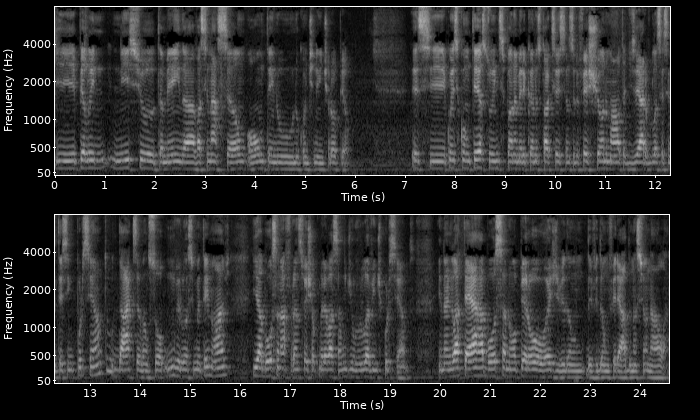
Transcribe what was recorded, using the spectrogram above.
e pelo início também da vacinação ontem no, no continente europeu. Esse, com esse contexto, o índice pan-americano Stock 600 ele fechou numa alta de 0,65%, o DAX avançou 1,59% e a bolsa na França fechou com uma elevação de 1,20%. E na Inglaterra a bolsa não operou hoje devido a um, devido a um feriado nacional lá.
